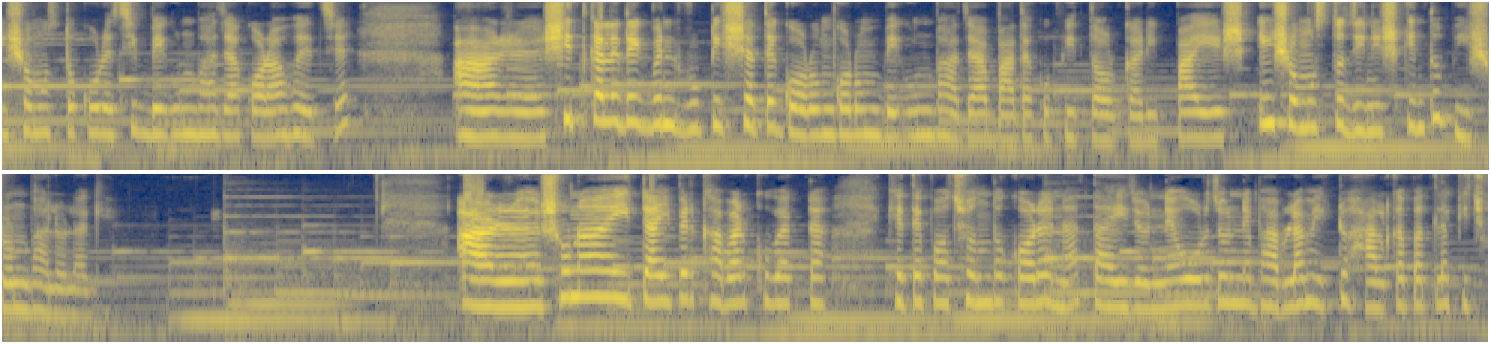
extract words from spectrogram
এই সমস্ত করেছি, বেগুন ভাজা করা হয়েছে। আর শীতকালে দেখবেন রুটির সাথে গরম গরম বেগুন ভাজা, বাঁধাকপির তরকারি, পায়েস এই সমস্ত জিনিস কিন্তু ভীষণ ভালো লাগে। আর সোনা এই টাইপের খাবার খুব একটা খেতে পছন্দ করে না, তাই জন্যে ওর জন্যে ভাবলাম একটু হালকা পাতলা কিছু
